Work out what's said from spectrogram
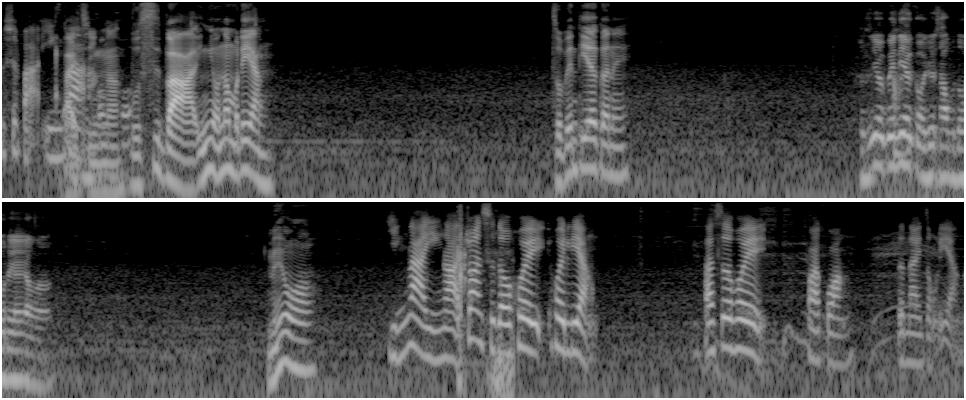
不是吧？银吧？白金吗框？框不是吧？银有那么亮？左边第二个呢？可是右边第二狗就差不多亮啊。没有啊，银啦银啦，钻石的会会亮，它是会发光的那一种亮。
